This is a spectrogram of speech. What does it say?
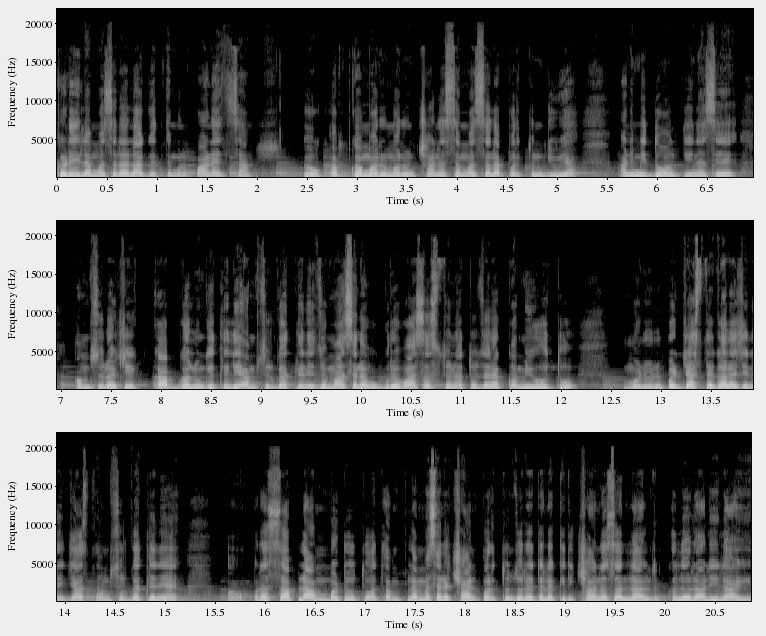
कढईला मसाला लागत नाही म्हणून पाण्याचा अबका मारून मारून छान असं मसाला परतून घेऊया. आणि मी दोन तीन असे आमसुलाचे काप घालून घेतलेले. आमसूल घातल्याने जो मसाला उग्र वास असतो ना तो जरा कमी होतो म्हणून. पण जास्त घालायचे नाही. जास्त आमसूल घातल्याने रस्सा आपला आंबट होतो. आता आपला मसाला छान परतून झाला त्याला किती छान असा लाल कलर आलेला आहे.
